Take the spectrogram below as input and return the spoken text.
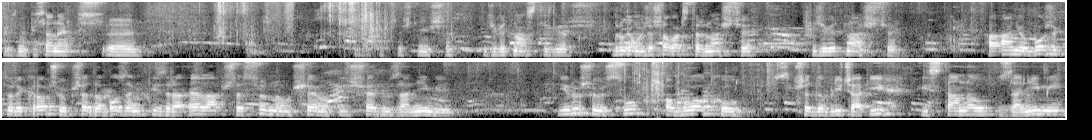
Tu jest napisane yy, wcześniejsze, 19 wiersz. Druga Mojżeszowa, 14, 19. A anioł Boży, który kroczył przed obozem Izraela, przesunął się i szedł za nimi. I ruszył słup obłoku sprzed oblicza ich i stanął za nimi,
